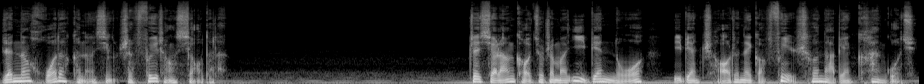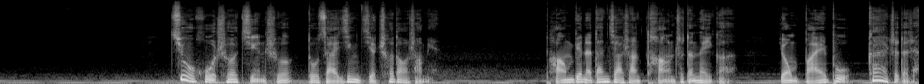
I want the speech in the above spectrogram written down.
人能活的可能性是非常小的了。这小两口就这么一边挪，一边朝着那个废车那边看过去。救护车、警车都在应急车道上面，旁边的担架上躺着的那个用白布盖着的人，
